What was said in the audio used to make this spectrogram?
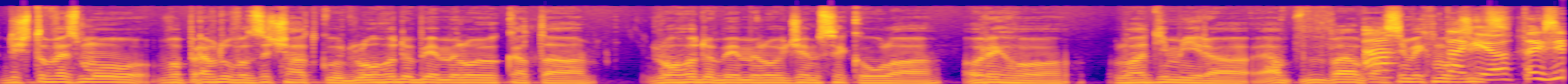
když to vezmu opravdu od začátku, dlouhodobě miluju Kata, dlouhodobě miluju Jamese Koula, Oriho, Vladimíra. Já v- vlastně bych mohl tak říct, jo, takže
